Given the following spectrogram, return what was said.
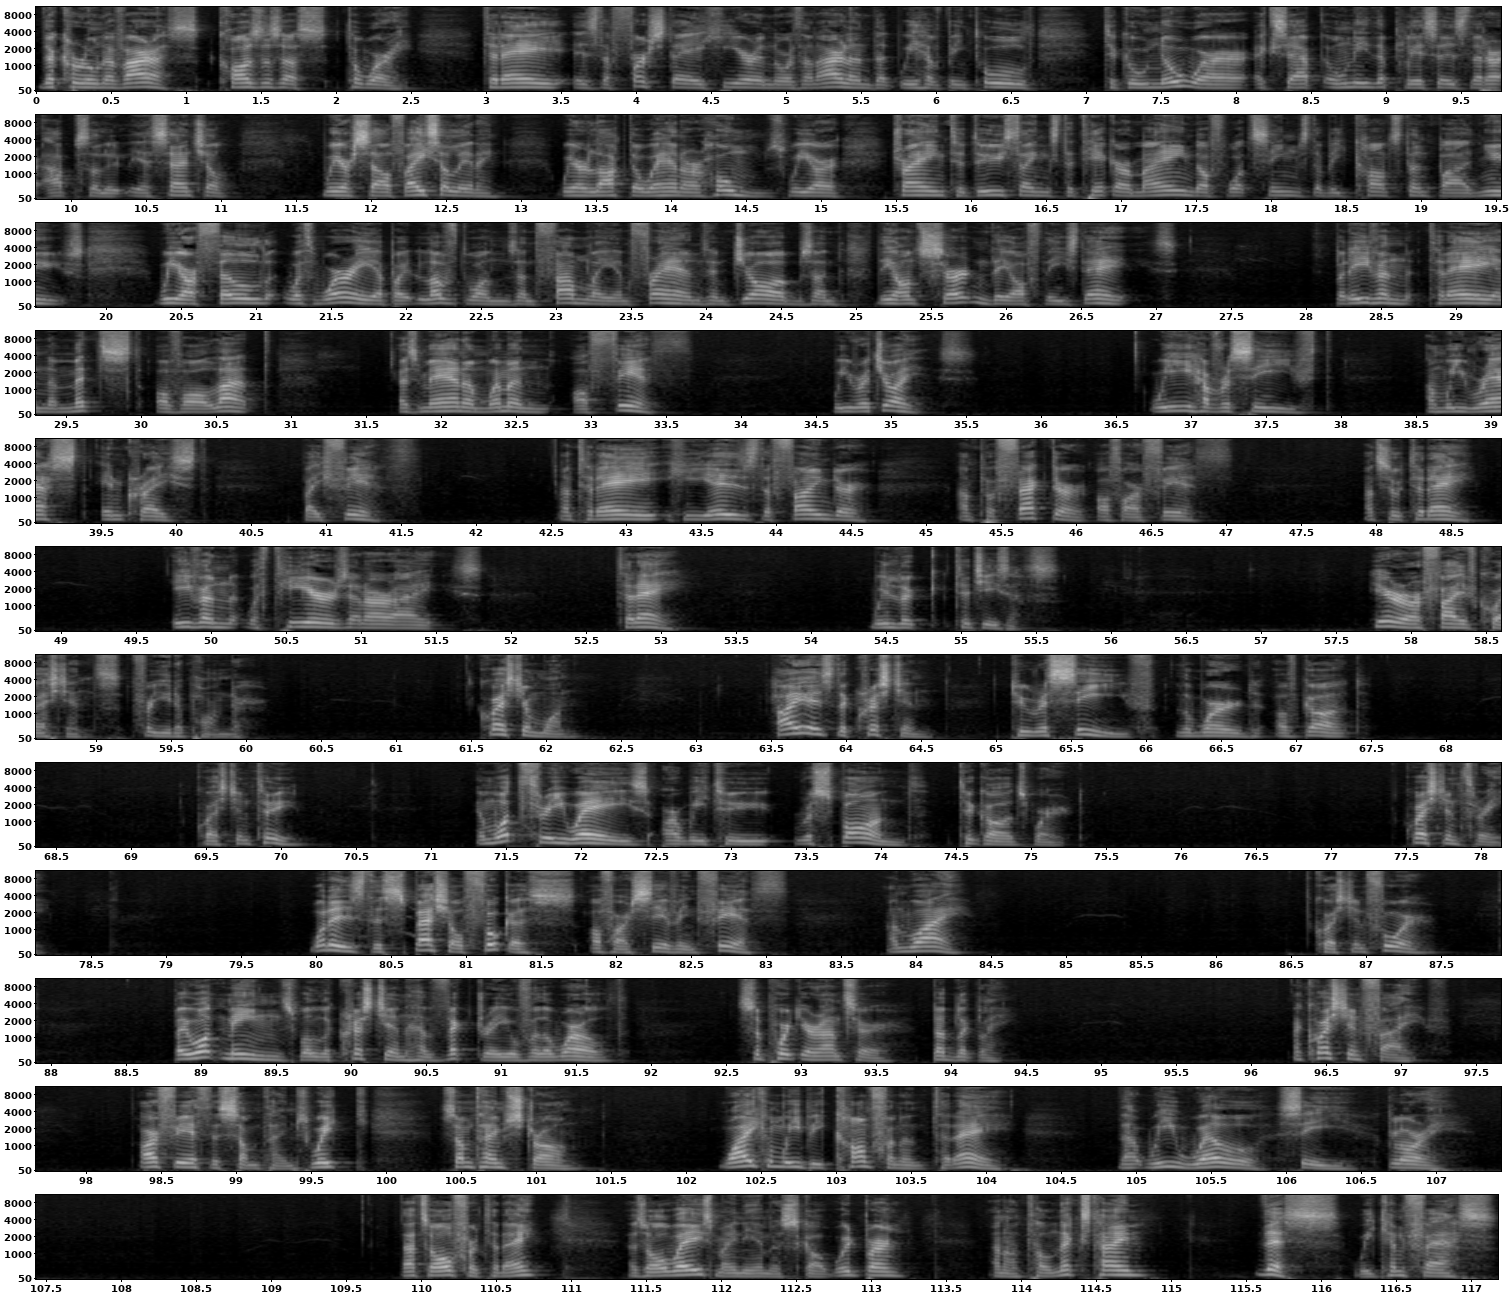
The coronavirus causes us to worry. Today is the first day here in Northern Ireland that we have been told to go nowhere except only the places that are absolutely essential. We are self isolating we are locked away in our homes. We are trying to do things to take our mind off what seems to be constant bad news. We are filled with worry about loved ones and family and friends and jobs and the uncertainty of these days. But even today, in the midst of all that, as men and women of faith, we rejoice. We have received and we rest in Christ by faith. And today, He is the founder and perfecter of our faith. And so today, even with tears in our eyes, today, we look to Jesus. Here are five questions for you to ponder. Question one How is the Christian to receive the Word of God? Question two in what three ways are we to respond to God's Word? Question three What is the special focus of our saving faith and why? Question four By what means will the Christian have victory over the world? Support your answer biblically. And question five Our faith is sometimes weak sometimes strong. Why can we be confident today that we will see glory? That's all for today. As always, my name is Scott Woodburn, and until next time, this we confess.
